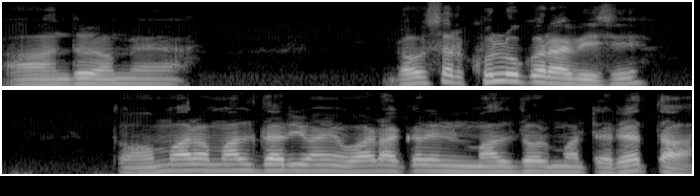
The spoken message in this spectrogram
આ અંધુ અમે ગૌસર ખુલ્લું કરાવી છીએ તો અમારા માલધારીઓ અહીંયા વાડા કરીને માલધોર માટે રહેતા.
